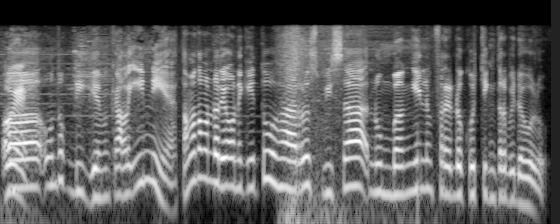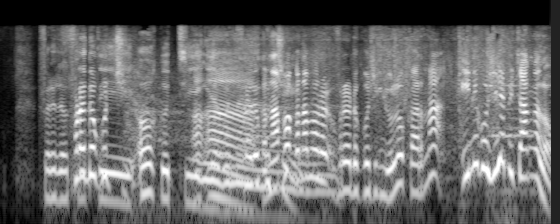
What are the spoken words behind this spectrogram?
Oke. Eh, untuk di game kali ini ya, teman-teman dari Onyx itu harus bisa numbangin Fredo Kucing terlebih dahulu. Fredo, Fredo Kuti. Oh kucing ya benar. Fredo kenapa Kucing. kenapa Fredo Kucing dulu? Karena ini kucingnya di Chang'e loh.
